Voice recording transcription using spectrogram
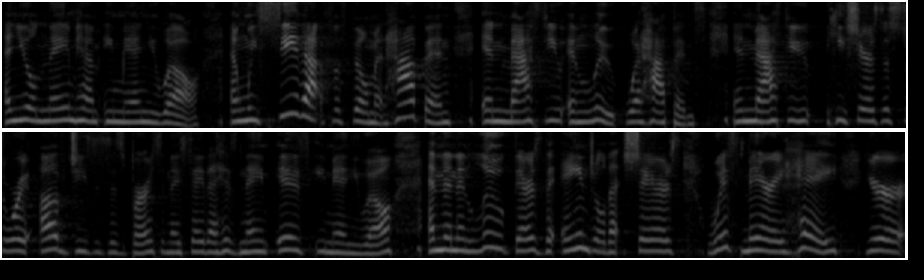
and you'll name him emmanuel and we see that fulfillment happen in matthew and luke what happens in matthew he shares the story of Jesus' birth, and they say that his name is Emmanuel. And then in Luke, there's the angel that shares with Mary, hey, you're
